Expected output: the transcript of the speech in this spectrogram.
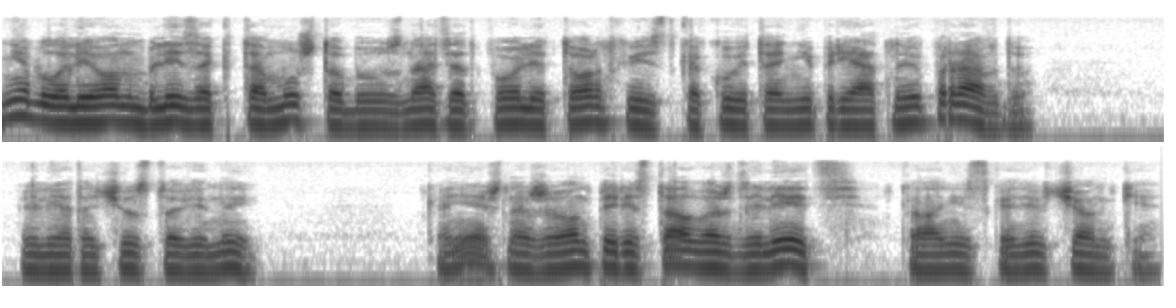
Не был ли он близок к тому, чтобы узнать от Поли Торнквист какую-то неприятную правду? Или это чувство вины? Конечно же, он перестал вожделеть, колонистской девчонки.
